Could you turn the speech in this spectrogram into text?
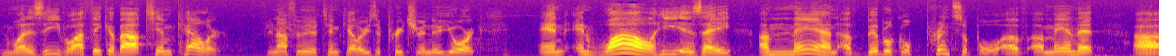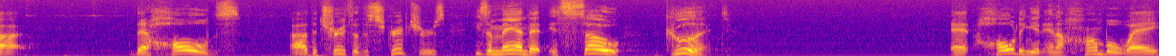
and what is evil. I think about Tim Keller you're not familiar with Tim Keller, he's a preacher in New York. And, and while he is a, a man of biblical principle, of a man that, uh, that holds uh, the truth of the scriptures, he's a man that is so good at holding it in a humble way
